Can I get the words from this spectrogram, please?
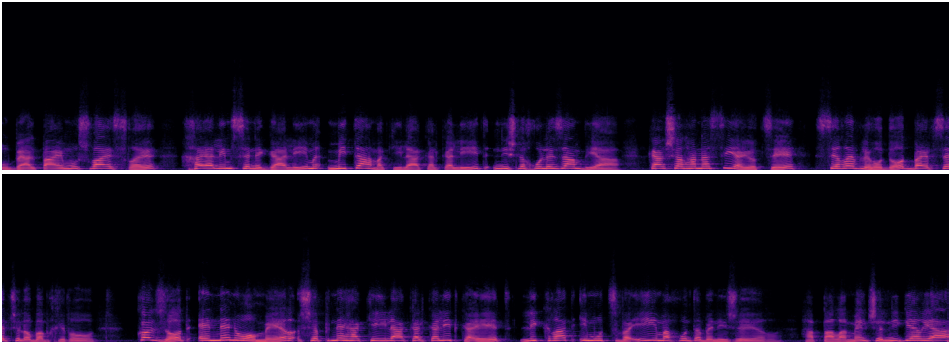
וב-2017 חיילים סנגלים מטעם הקהילה הכלכלית נשלחו לזמביה, כאשר הנשיא היוצא סירב להודות בהפסד שלו בבחירות. כל זאת איננו אומר שפני הקהילה הכלכלית כעת לקראת עימות צבאי עם החונטה בניג'ר. הפרלמנט של ניגריה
